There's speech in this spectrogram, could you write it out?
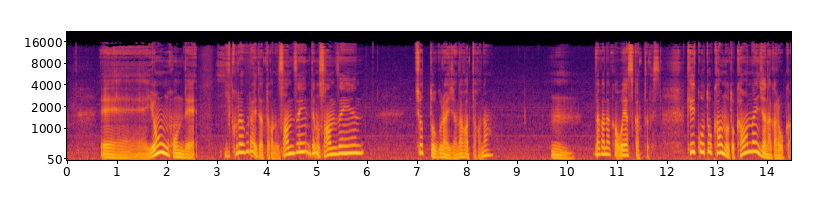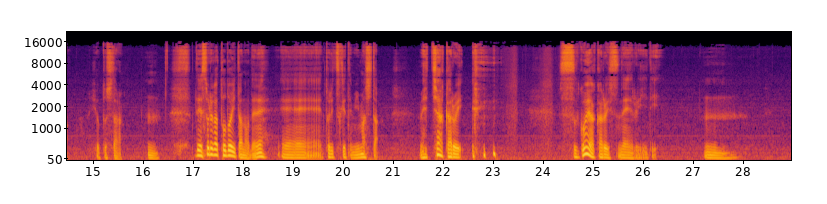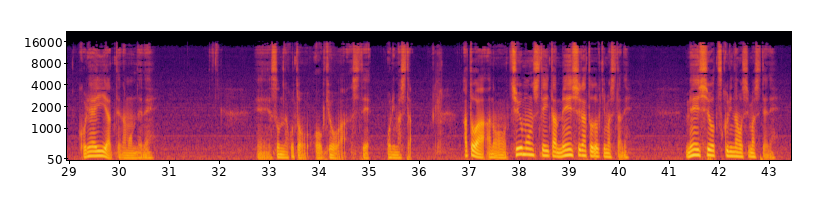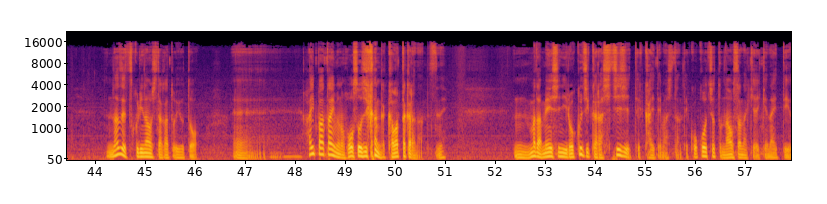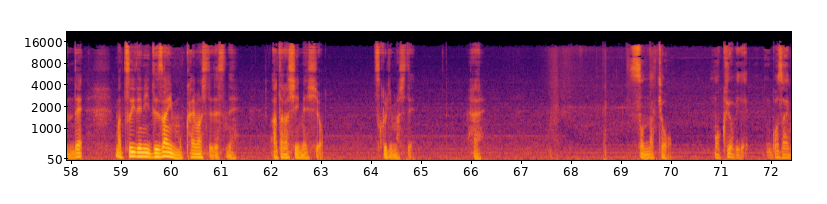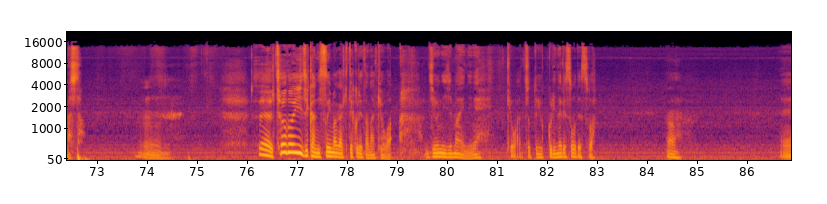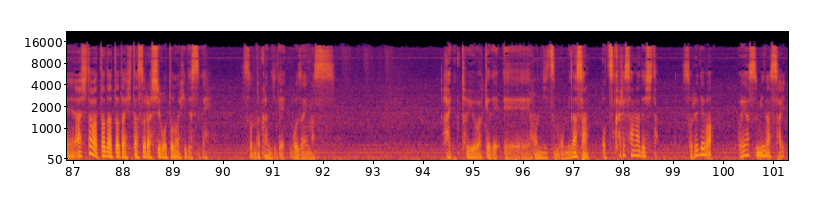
えー4本でいくらぐらいだったかな？3000円？でも3000円ちょっとぐらいじゃなかったかな。うん。なかなかお安かったです。蛍光灯買うのと変わんないんじゃなかろうか？ひょっとしたら。うん。でそれが届いたのでね、えー取り付けてみました。めっちゃ明るい。すごい明るいっすね LED うん。こりゃいいやってなもんでね、えーそんなことを今日はしておりました。あとはあの注文していた名刺が届きましたね。名刺を作り直しましてね。なぜ作り直したかというと、えー、ハイパータイムの放送時間が変わったからなんですね、うん、まだ名刺に6時から7時って書いてましたんでここをちょっと直さなきゃいけないっていうんで、まあ、ついでにデザインも変えましてですね新しい名刺を作りましてはい。そんな今日木曜日でございました。うん。えー、ちょうどいい時間に睡魔が来てくれたな今日は。12時前にね今日はちょっとゆっくり寝れそうですわ。うん。えー、明日はただただひたすら仕事の日ですね。そんな感じでございます。はい。というわけで、えー、本日も皆さんお疲れ様でした。それではおやすみなさい。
